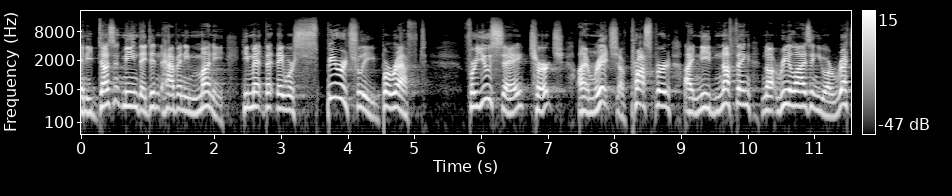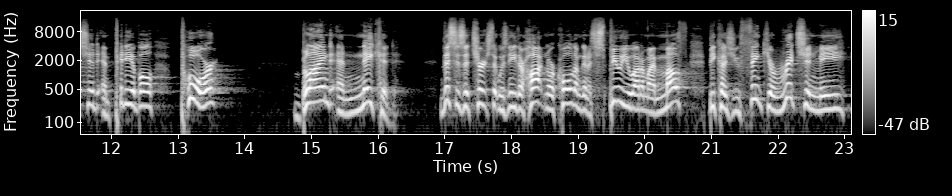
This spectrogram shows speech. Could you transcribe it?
and he doesn't mean they didn't have any money. He meant that they were spiritually bereft. For you say, church, I am rich, I've prospered, I need nothing, not realizing you are wretched and pitiable, poor, blind and naked. This is a church that was neither hot nor cold. I'm going to spew you out of my mouth because you think you're rich in me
